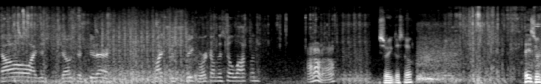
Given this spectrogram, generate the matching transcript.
No, I just joked. There's two there. Might the streak work on this hill, Lachlan? I don't know. Streak this hill. Taser.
